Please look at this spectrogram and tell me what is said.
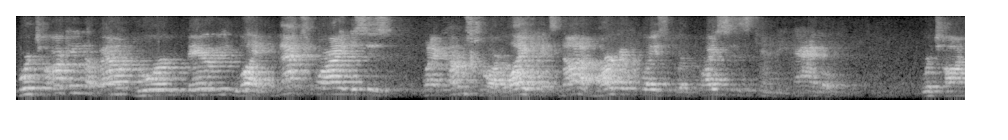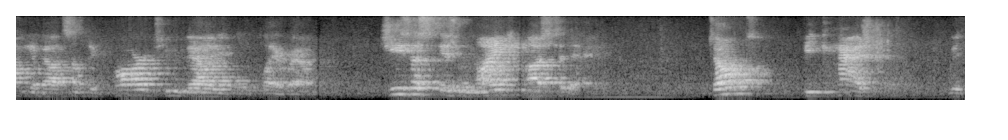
We're talking about your very life. And that's why this is, when it comes to our life, it's not a marketplace where prices can be haggled. We're talking about something far too valuable to play around. Jesus is reminding us today don't be casual with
